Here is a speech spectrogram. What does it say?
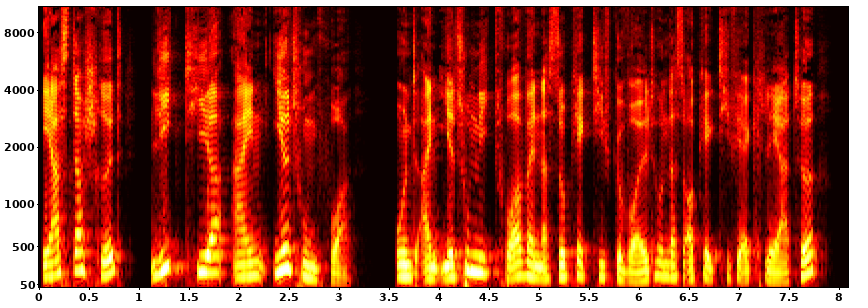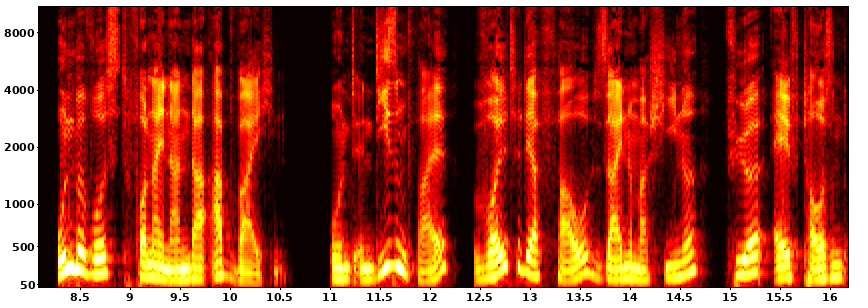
erster Schritt, liegt hier ein Irrtum vor. Und ein Irrtum liegt vor, wenn das subjektiv gewollte und das objektiv erklärte unbewusst voneinander abweichen. Und in diesem Fall wollte der V seine Maschine für 11.000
